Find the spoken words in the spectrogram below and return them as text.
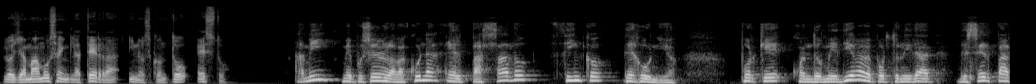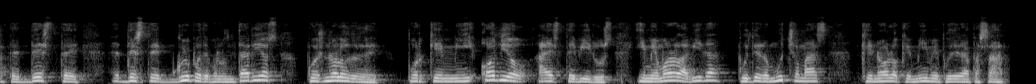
Lo llamamos a Inglaterra y nos contó esto. A mí me pusieron la vacuna el pasado 5 de junio, porque cuando me dieron la oportunidad de ser parte de este, de este grupo de voluntarios, pues no lo dudé, porque mi odio a este virus y mi amor a la vida pudieron mucho más que no lo que a mí me pudiera pasar.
